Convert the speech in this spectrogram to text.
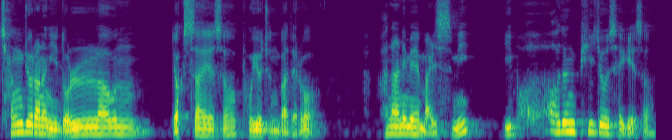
창조라는 이 놀라운 역사에서 보여준 바대로 하나님의 말씀이 이 모든 피조 세계에서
